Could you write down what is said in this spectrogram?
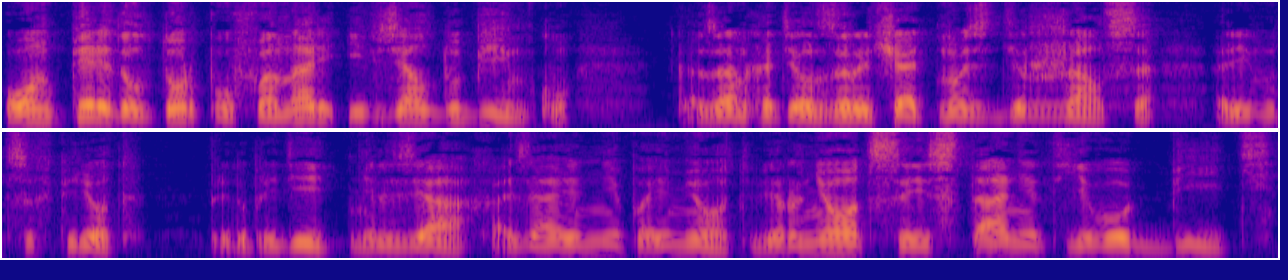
Он передал Торпу фонарь и взял дубинку. Казан хотел зарычать, но сдержался, ринуться вперед. Предупредить нельзя, хозяин не поймет, вернется и станет его бить.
